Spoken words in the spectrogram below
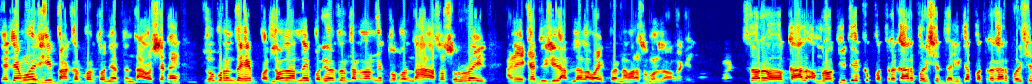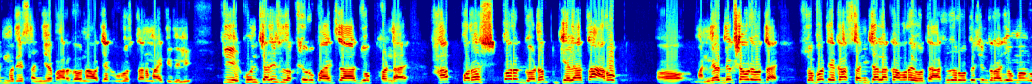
त्याच्यामुळेच ही भाकर परतवणे अत्यंत आवश्यक आहे. जोपर्यंत हे बदलवणार नाही परिवर्तन करणार नाही तोपर्यंत हा असा सुरू राहील आणि एखाद दिवशी आपल्याला वाईट परिणामाला समोर जावं लागेल. सर काल अमरावतीत एक पत्रकार परिषद झाली. त्या पत्रकार परिषदेमध्ये संजय भार्गव नावाच्या गृहस्थानं माहिती दिली. की एकोणचाळीस लक्ष रुपयाचा जो फंड आहे हा परस्पर गडप केल्याचा आरोप मान्य अध्यक्षावर होत आहे. सोबत एका संचालकावरही होत आहे. असं जर होत असेल तर राजीव मग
